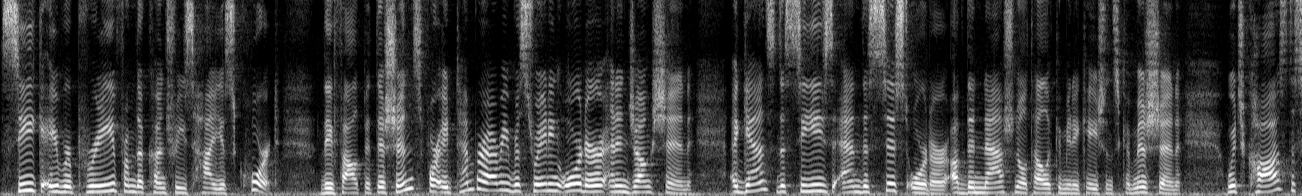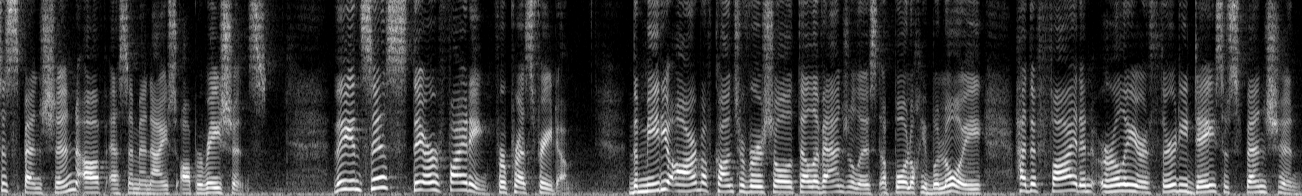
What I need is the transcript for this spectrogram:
seek a reprieve from the country's highest court. They filed petitions for a temporary restraining order and injunction against the cease and desist order of the National Telecommunications Commission, which caused the suspension of SMNI's operations. They insist they are fighting for press freedom. The media arm of controversial televangelist Apollo Quiboloy had defied an earlier 30-day suspension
